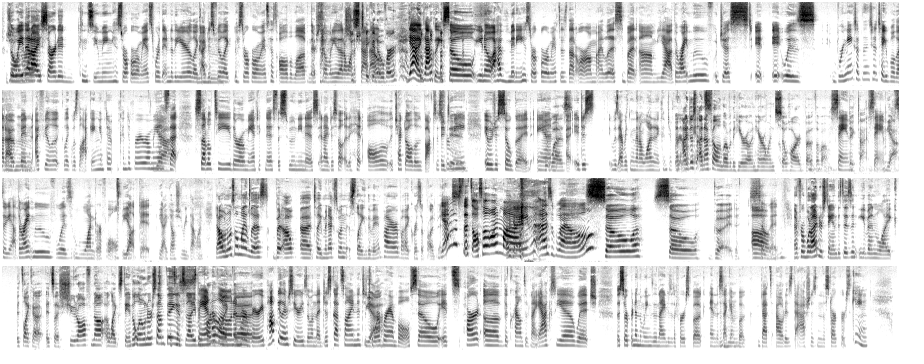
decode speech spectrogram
Genre. the way that I started consuming historical romance toward the end of the year, like mm-hmm. I just feel mm-hmm. like historical romance has all the love, and there's so many that I want to shout out. over. Yeah, exactly. so you know, I have many historical romances that are on my list, but um, yeah, the right move just it it was bringing something to the table that mm-hmm. I've been mm-hmm. I feel like, like was lacking in t- contemporary romance yeah. that subtlety the romanticness the swooniness and I just felt it hit all it checked all those boxes it for did. me it was just so good and it was it just it was everything that I wanted in contemporary. And I just and I fell in love with the hero and heroine so hard, both of them. Same, big time. Same. Yeah. So yeah, the right move was wonderful. Loved it. Yeah, y'all should read that one. That one was on my list, but I'll uh, tell you my next one: "Slaying the Vampire" by Carissa Broadbent. Yes, that's also on mine okay. as well. So so good. So um, good. And from what I understand, this isn't even like it's like a it's a shoot off not like standalone or something. It's, it's not even part of like the... in her very popular series, the one that just got signed into yeah. Tor Bramble. So it's part of the Crowns of Nyaxia, which the Serpent and the Wings of Night is the first book, and the 2nd mm-hmm. book that's out is the Ashes and the Starcursed King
